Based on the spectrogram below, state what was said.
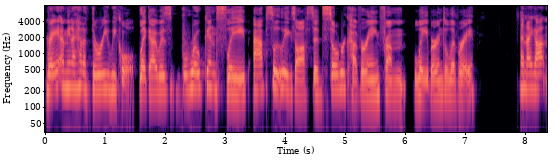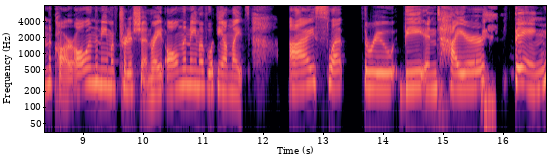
right? I mean, I had a three week old. Like I was broken sleep, absolutely exhausted, still recovering from labor and delivery. And I got in the car, all in the name of tradition, right? All in the name of looking on lights. I slept through the entire thing.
